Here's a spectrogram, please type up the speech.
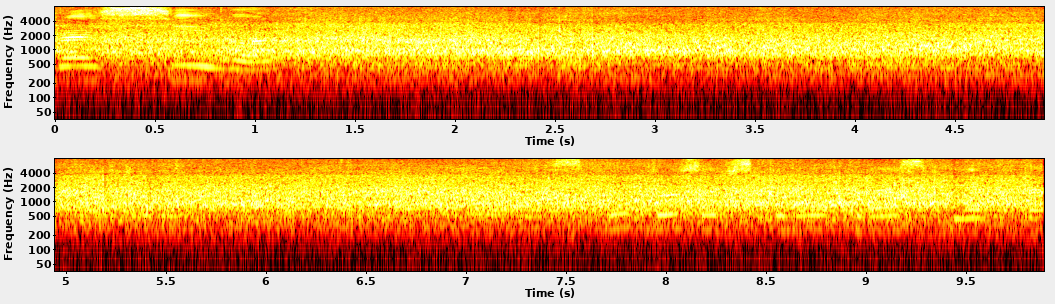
красиво. С Кутузовского проспекта.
